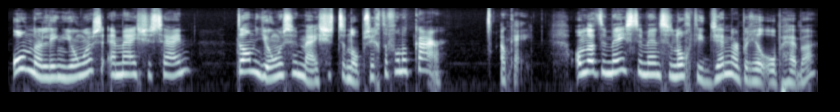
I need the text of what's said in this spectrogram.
onderling jongens en meisjes zijn dan jongens en meisjes ten opzichte van elkaar? Oké, omdat de meeste mensen nog die genderbril op hebben.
